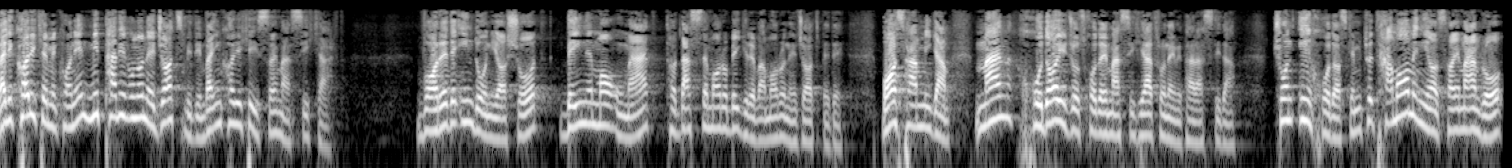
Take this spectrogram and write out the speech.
ولی کاری که می‌کنین میپرین اونو نجات میدین. و این کاری که عیسی مسیح کرد. وارد این دنیا شد بین ما اومد تا دست ما رو بگیره و ما رو نجات بده. باز هم میگم من خدایی جز خدای مسیحیت رو نمیپرستیدم. چون این خداست که می‌تونه تمام نیازهای من رو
